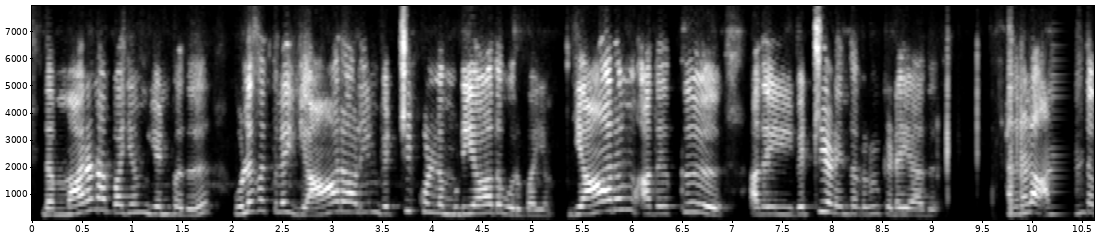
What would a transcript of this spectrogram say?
இந்த மரண பயம் என்பது உலகத்துல யாராலையும் வெற்றி கொள்ள முடியாத ஒரு பயம். யாரும் அதற்கு அதை வெற்றி அடைந்தவர்கள் கிடையாது. அதனால அந்த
